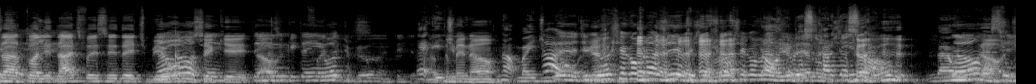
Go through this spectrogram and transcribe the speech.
notícia. atualidades, foi isso aí da HBO, Não, não, não, sei o que e tal. Mas o que, Tem que foi outros. do HBO? Não entendi. É, Eu também não. Não, mas HBO. Ah, é, HBO chegou ao Brasil, HBO chegou ao Não, Brasil. eu esse cara de assim, ó. Não, não, esse HBO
